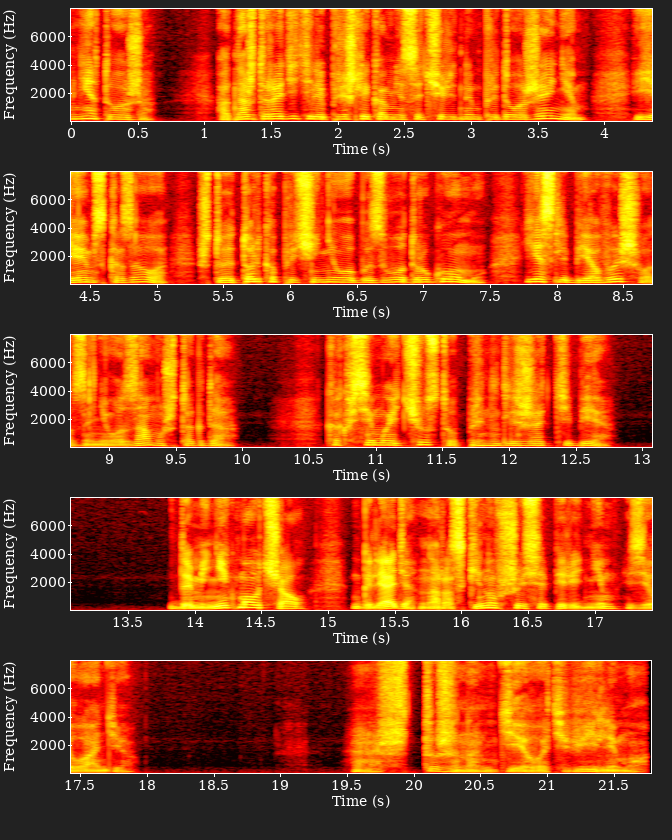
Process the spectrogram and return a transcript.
Мне тоже. Однажды родители пришли ко мне с очередным предложением, и я им сказала, что я только причинила бы зло другому, если бы я вышла за него замуж тогда. Как все мои чувства принадлежат тебе. Доминик молчал, глядя на раскинувшуюся перед ним Зеландию. «А «Что же нам делать, Вильяму?»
